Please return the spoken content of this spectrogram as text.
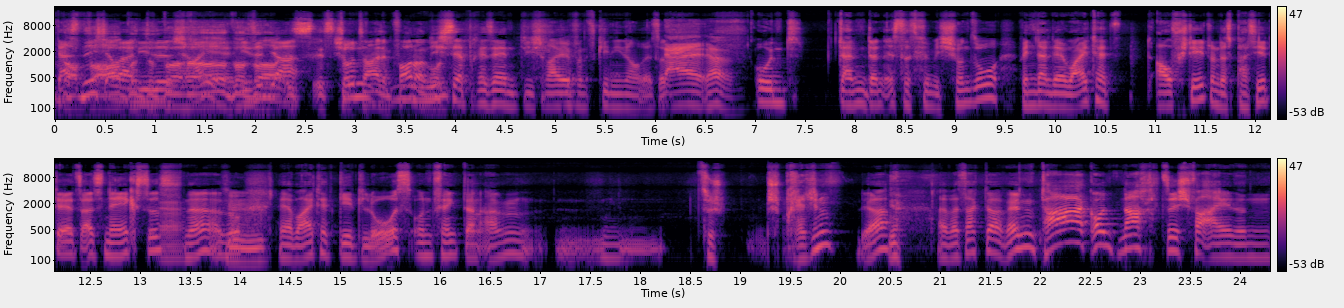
Das nicht, aber diese Schreie, die sind ja ist, ist schon total im Vordergrund. nicht sehr präsent, die Schreie von Skinny Norris. Und ja, ja. und dann, dann ist das für mich schon so, wenn dann der Whitehead aufsteht und das passiert ja jetzt als nächstes, ne? Also der Whitehead geht los und fängt dann an mm, zu sp- sprechen, ja. Also was sagt er? Wenn Tag und Nacht sich vereinen,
